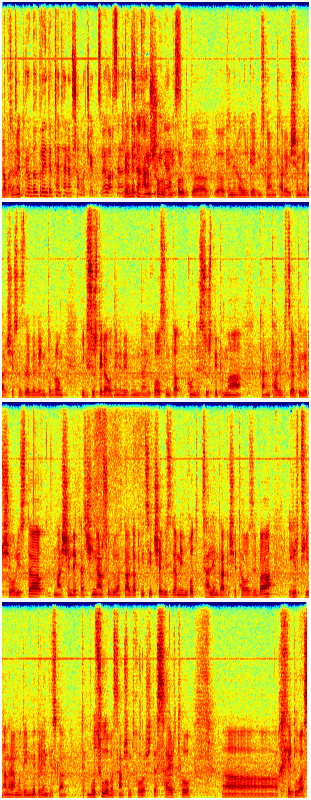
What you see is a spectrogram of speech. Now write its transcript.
რაბზანეთ? რომელ ბრენდებთან თანამშრომლობთ შეგვიძლია ახსენოთ? ბრენდებთან თანამშრომლობა მხოლოდ გენერალური გეგმის განვითარების შემდეგ არის შესაძლებელი, იმიტომ რომ იქ ზუსტი რაოდენობები უნდა იყოს, უნდა კონდეს ზუსტი ბმა განვითარების წერტილებს შორის და მას შემდეგ რაც შინაარსობრივად კარგად ვიცით, შეგვიძლია მივიღოთ ძალიან კარგი შეთავაზება ერთი ან რამოდენიმე ბრენდისგან. მოცულობა სამ შემთხვევაში და საერთო აა ხედვას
